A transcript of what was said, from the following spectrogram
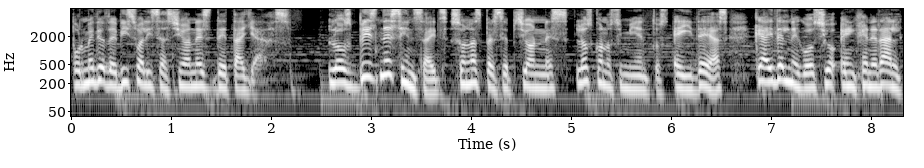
por medio de visualizaciones detalladas. Los Business Insights son las percepciones, los conocimientos e ideas que hay del negocio en general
